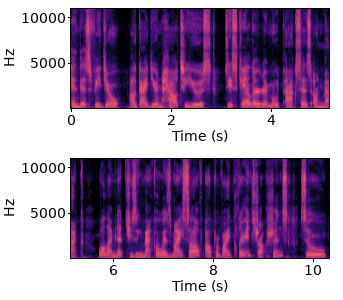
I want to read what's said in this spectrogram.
In this video, I'll guide you on how to use Zscaler Remote Access on Mac. While I'm not using macOS myself, I'll provide clear instructions, so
